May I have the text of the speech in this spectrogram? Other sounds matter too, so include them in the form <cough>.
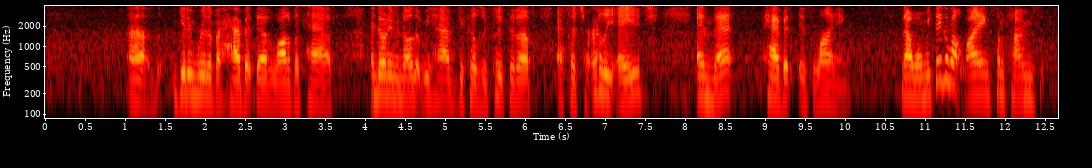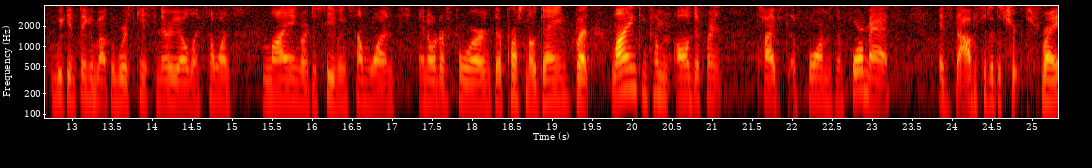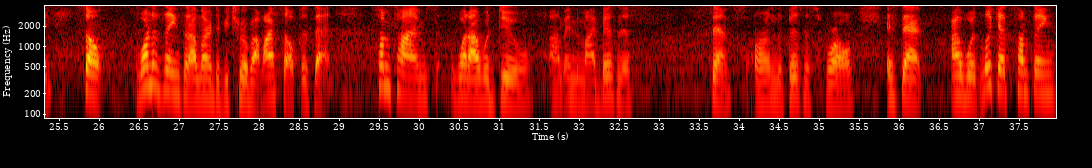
uh, getting rid of a habit that a lot of us have and don't even know that we have because we picked it up at such an early age. And that habit is lying. Now, when we think about lying, sometimes we can think about the worst case scenario, like someone lying or deceiving someone in order for their personal gain. But lying can come in all different types of forms and formats. It's the opposite of the truth, right? So, one of the things that I learned to be true about myself is that sometimes what I would do um, in my business sense or in the business world is that I would look at something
